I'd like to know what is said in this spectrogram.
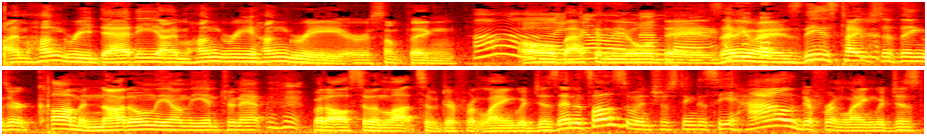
I'm hungry, Daddy. I'm hungry, hungry, or something. Oh, oh back in the remember. old days. Anyways, these types of things are common not only on the internet, mm -hmm. but also in lots of different languages. And it's also interesting to see how different languages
